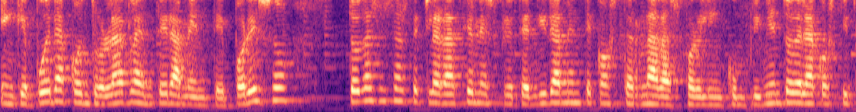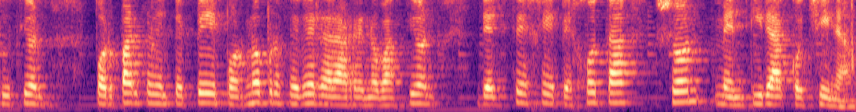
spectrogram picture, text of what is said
en que pueda controlarla enteramente. Por eso Todas esas declaraciones pretendidamente consternadas por el incumplimiento de la Constitución por parte del PP por no proceder a la renovación del CGPJ son mentira cochina.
